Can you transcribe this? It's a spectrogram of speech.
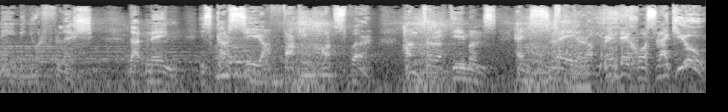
name in your flesh. That name is Garcia fucking Hotspur, hunter of demons and slayer of pendejos like you!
